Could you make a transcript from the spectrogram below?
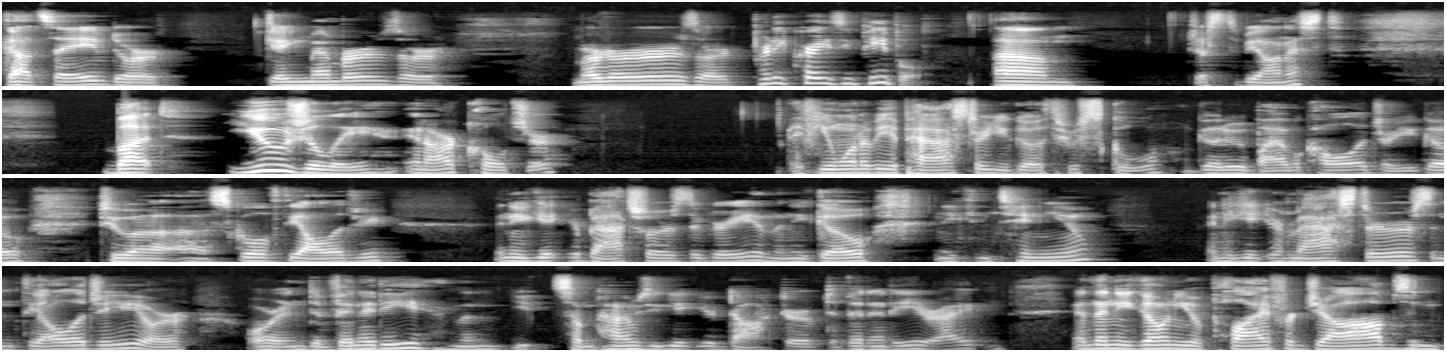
got saved or gang members or murderers or pretty crazy people, um, just to be honest. But usually in our culture, if you want to be a pastor, you go through school, go to a Bible college, or you go to a, a school of theology, and you get your bachelor's degree, and then you go and you continue, and you get your master's in theology or or in divinity, and then you, sometimes you get your doctor of divinity, right? And then you go and you apply for jobs, and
